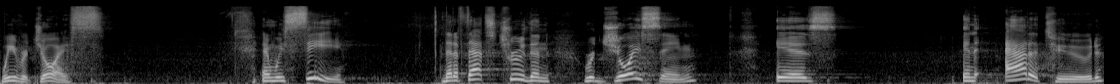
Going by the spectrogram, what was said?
we rejoice. And we see that if that's true, then rejoicing is an attitude,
